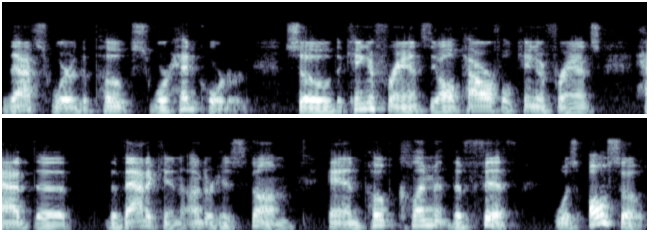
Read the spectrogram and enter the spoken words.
that's where the popes were headquartered. So the King of France, the all-powerful King of France, had the the Vatican under his thumb, and Pope Clement V was also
